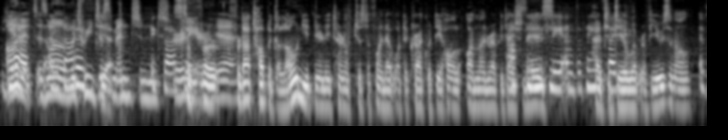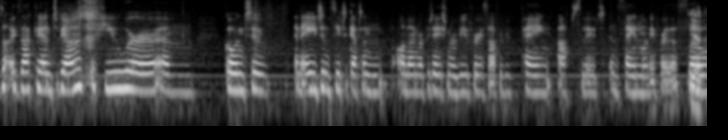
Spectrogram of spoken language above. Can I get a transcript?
Yes, audit as well, which is- we just Yeah. mentioned Exactly. So for yeah. for that topic alone, you'd nearly turn up just to find out what the crack with the whole online reputation Absolutely, and the is, thing how is, to like, deal with reviews and all. Exactly, and to be honest, if you were um, going to an agency to get an online reputation review for yourself, you'd be paying absolute insane money for this. So, Yeah.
